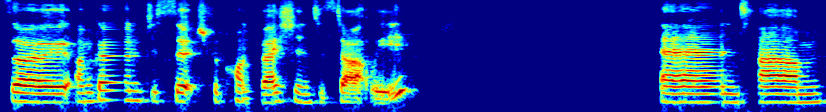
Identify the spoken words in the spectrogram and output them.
So I'm going to search for conservation to start with. And um,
